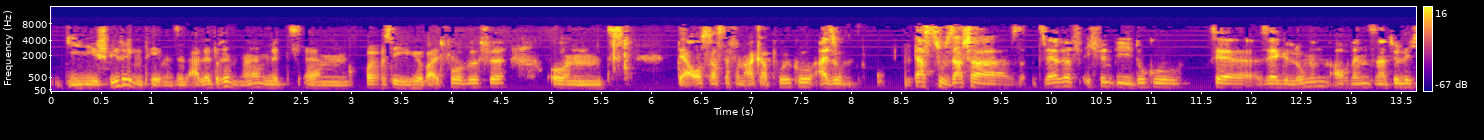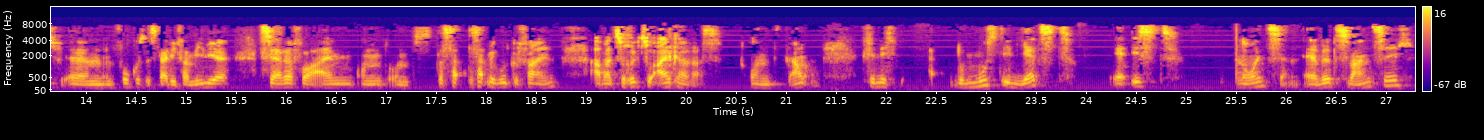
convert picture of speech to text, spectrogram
die schwierigen Themen sind alle drin, ne? mit ähm, häusliche Gewaltvorwürfe und der Ausraster von Acapulco. Also das zu Sascha Zverev, ich finde die Doku sehr, sehr gelungen, auch wenn es natürlich ähm, im Fokus ist da die Familie, Serre vor allem und, und das, hat, das hat mir gut gefallen. Aber zurück zu Alcaraz. Und da finde ich, du musst ihn jetzt, er ist 19, er wird 20,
